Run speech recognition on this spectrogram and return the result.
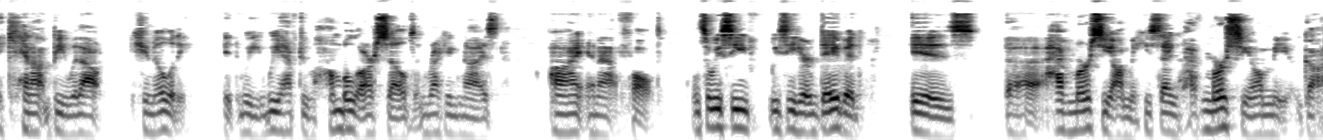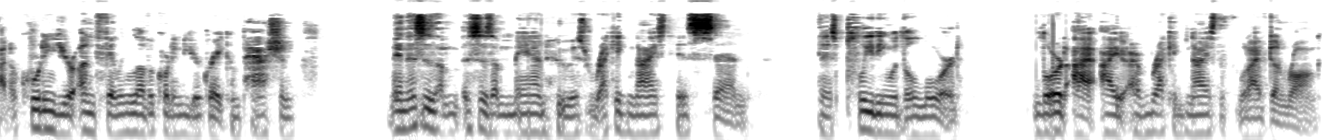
it cannot be without humility. It, we we have to humble ourselves and recognize i am at fault. And so we see we see here david is uh, have mercy on me. He's saying have mercy on me god according to your unfailing love according to your great compassion. Man this is a this is a man who has recognized his sin and is pleading with the lord Lord, I, I, I recognize that what I've done wrong.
